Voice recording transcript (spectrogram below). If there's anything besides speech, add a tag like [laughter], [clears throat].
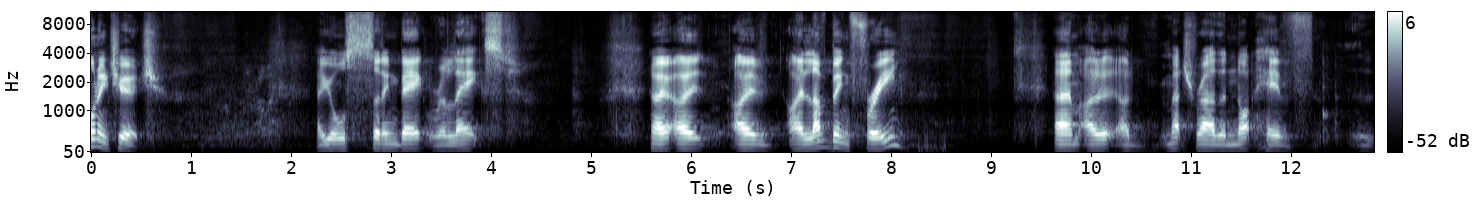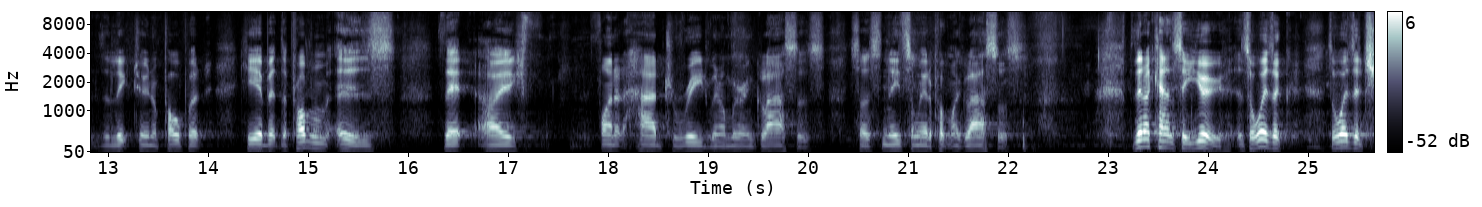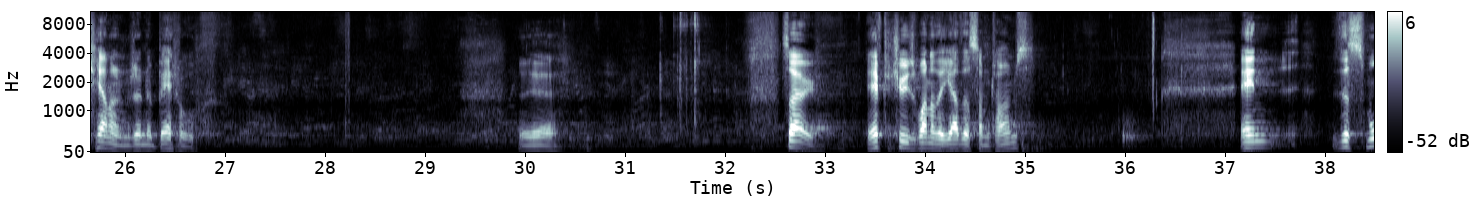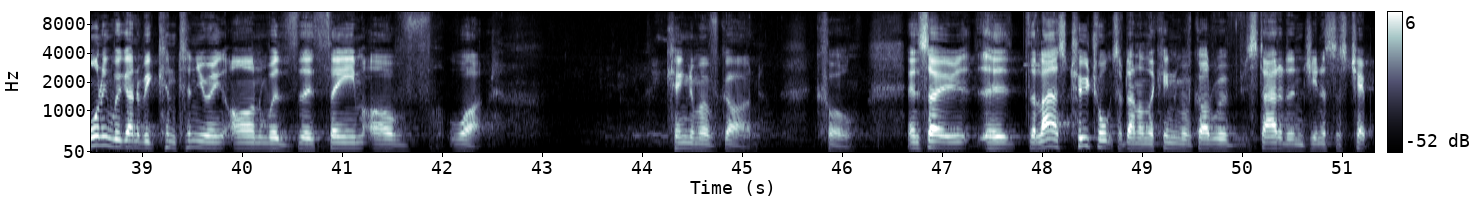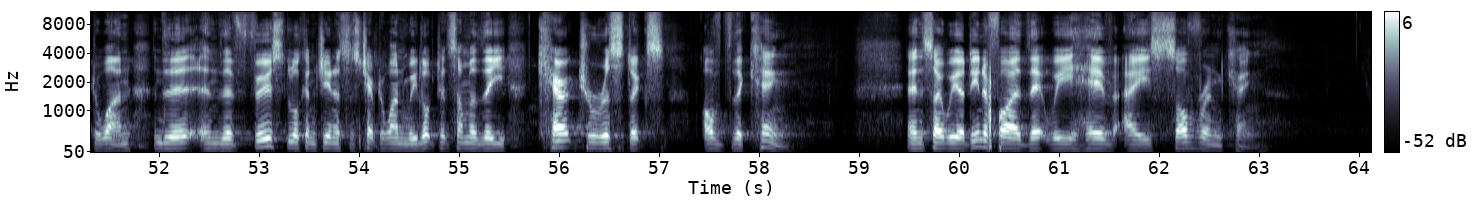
Morning, church. Are you all sitting back, relaxed? I, I, I, I love being free. Um, I, would much rather not have the lectern or pulpit here, but the problem is that I find it hard to read when I'm wearing glasses, so I need somewhere to put my glasses. But then I can't see you. It's always a, it's always a challenge and a battle. Yeah. So, you have to choose one or the other sometimes. And this morning we're going to be continuing on with the theme of what? Kingdom of God. Cool. And so uh, the last two talks I've done on the kingdom of God, we've started in Genesis chapter 1. In the, in the first look in Genesis chapter 1, we looked at some of the characteristics of the king. And so we identified that we have a sovereign king.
